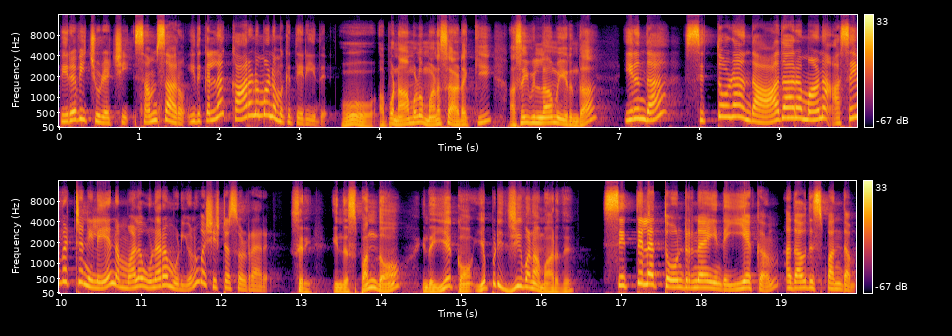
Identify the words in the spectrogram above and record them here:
பிறவி சுழற்சி சம்சாரம் இதுக்கெல்லாம் காரணமா நமக்கு தெரியுது. ஓ அப்போ நாமளும் மனசை அடக்கி அசைவில்லாம இருந்தா? இருந்தா சித்தோட அந்த ஆதாரமான அசைவற்ற நிலையை நம்மால உணர முடியும்னு வசிஷ்டர் சொல்றாரு. சரி இந்த ஸ்பந்தம் இந்த இயக்கம் எப்படி ஜீவனா மாறுது? சித்துல தோன்றின இந்த இயக்கம் அதாவது ஸ்பந்தம்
